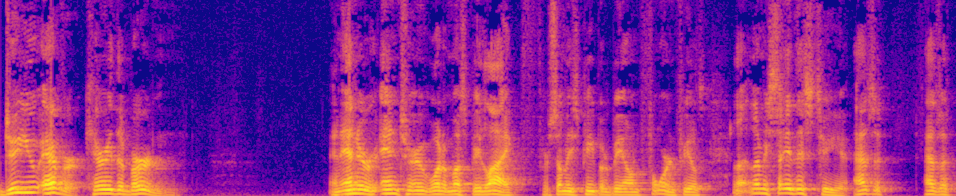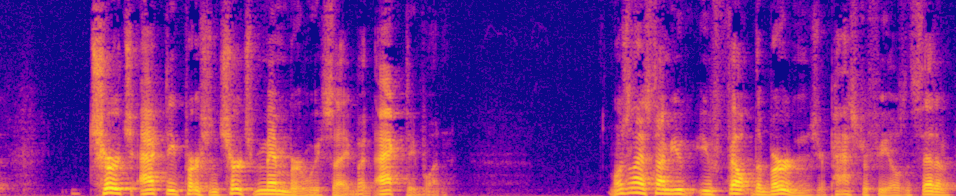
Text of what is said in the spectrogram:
do you ever carry the burden and enter enter what it must be like for some of these people to be on foreign fields? Let, let me say this to you as a as a church active person, church member, we say, but active one. When was the last time you, you felt the burdens your pastor feels instead of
